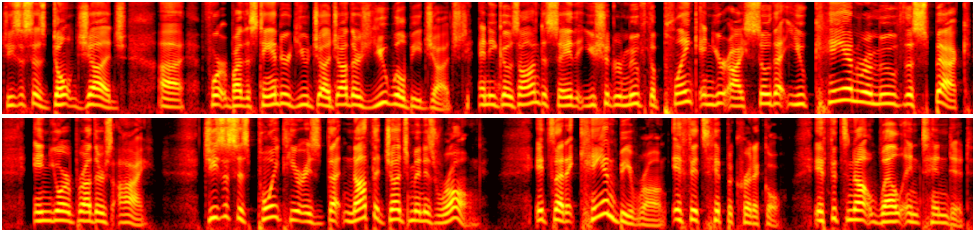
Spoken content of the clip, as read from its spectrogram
Jesus says, "Don't judge, uh, for by the standard you judge others, you will be judged." And he goes on to say that you should remove the plank in your eye so that you can remove the speck in your brother's eye. Jesus' point here is that not that judgment is wrong; it's that it can be wrong if it's hypocritical, if it's not well intended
